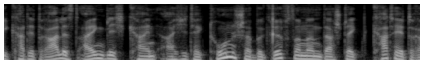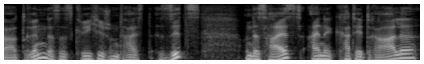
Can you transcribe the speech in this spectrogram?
die Kathedrale ist eigentlich kein architektonischer Begriff, sondern da steckt Kathedra drin, das ist griechisch und heißt Sitz. Und das heißt, eine Kathedrale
